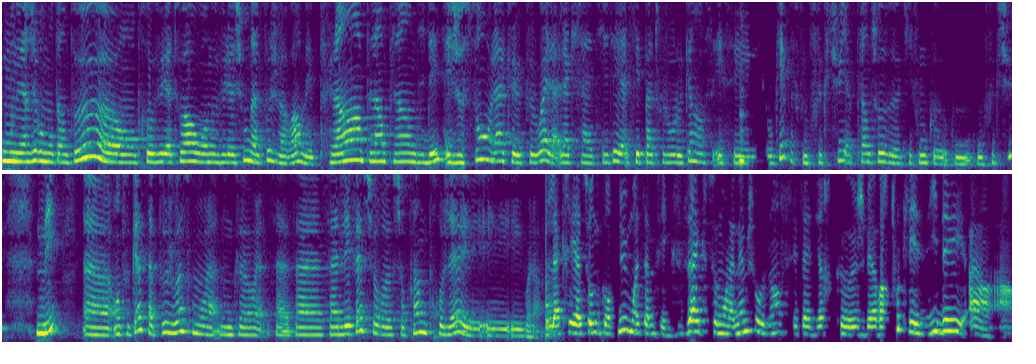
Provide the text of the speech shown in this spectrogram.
mon énergie remonte un peu euh, en préovulatoire ou en ovulation d'un coup je vais avoir mais plein plein plein d'idées. Et je sens là que, que ouais la, créativité là c'est pas toujours le cas hein, et c'est ok parce qu'on fluctue. Il y a plein de choses qui font que qu'on fluctue. Mais euh, en tout cas ça peut jouer à ce moment-là. Donc euh, voilà ça, ça ça a de l'effet sur sur plein de projets et, et, voilà. La création de contenu moi ça me fait exactement la même chose hein, c'est-à-dire que je vais avoir toutes les idées à, à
